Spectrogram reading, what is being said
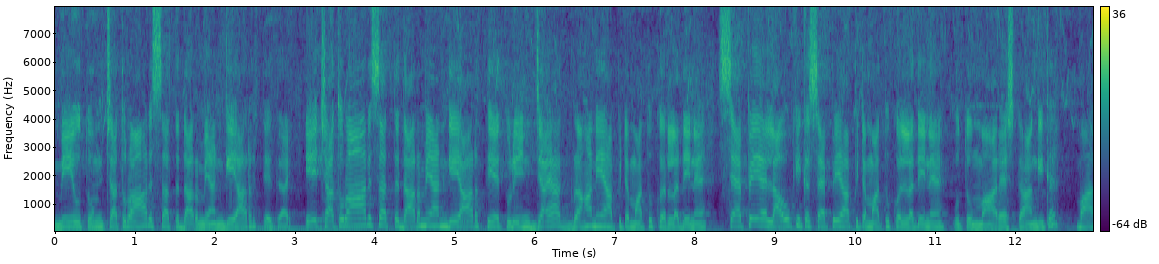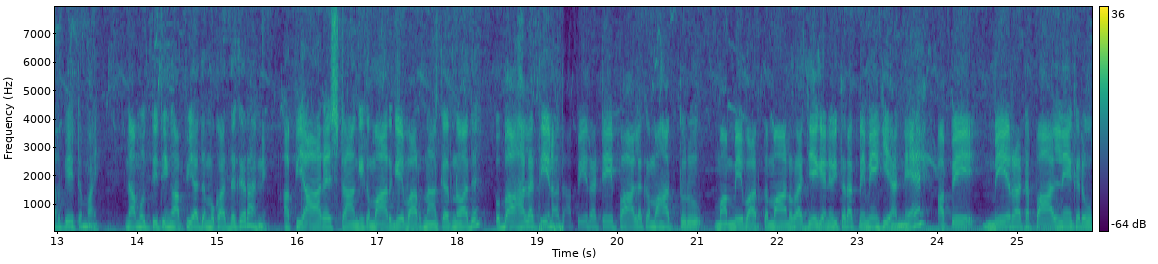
මේ උතුම් චතුරාර් සත්‍ය ධර්මයන්ගේ අර්ථයතයි. ඒ චතුරාර් සත්‍ය ධර්මයන්ගේ ආර්ථය තුළින් ජයක් ග්‍රහණය අපිට මතු කරලා දෙන සැපය ලෞකික සැපය අපිට මතු කොල්ල දෙන උතුම් මාරේෂ්ඨාංගික මාර්ගයටමයි. නමුත් ඉතින් අපි අද මොකක්ද කරන්නේ. අපි ආරේෂ්ඨාංගික මාර්ගය වර්ණා කරනවාද ඔබ අහල තියෙනවද අපේ රටේ පාලක මහත්තුරු මං මේ වර්තමාන රජය ගැන විතරක් නෙමේ කියන්නේ. අපේ මේ රට පාලනය කරපු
